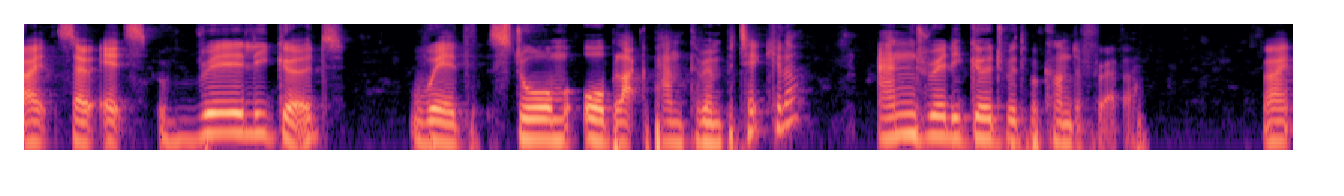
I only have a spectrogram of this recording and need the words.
Right? So it's really good with Storm or Black Panther in particular, and really good with Wakanda Forever. Right?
